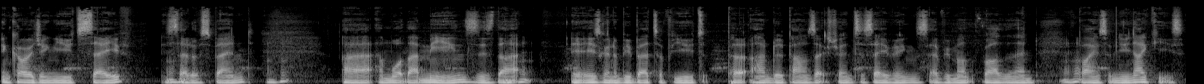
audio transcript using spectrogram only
encouraging you to save instead of spend. Mm-hmm. Uh, and what that means is that mm-hmm. it is going to be better for you to put hundred pounds extra into savings every month rather than mm-hmm. buying some new Nikes.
